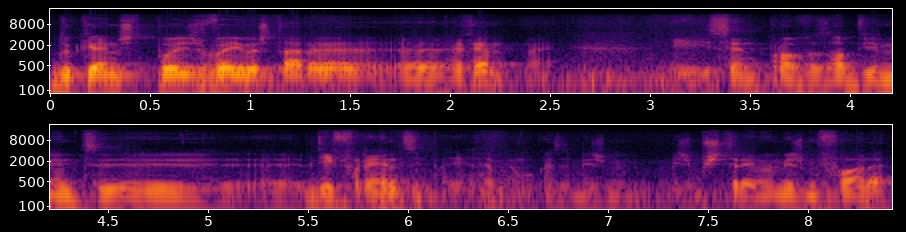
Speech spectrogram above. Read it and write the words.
do que anos depois veio a estar a, a, a RAM. É? E sendo provas, obviamente, uh, diferentes, e, pá, a RAM é uma coisa mesmo mesmo extrema, mesmo fora,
